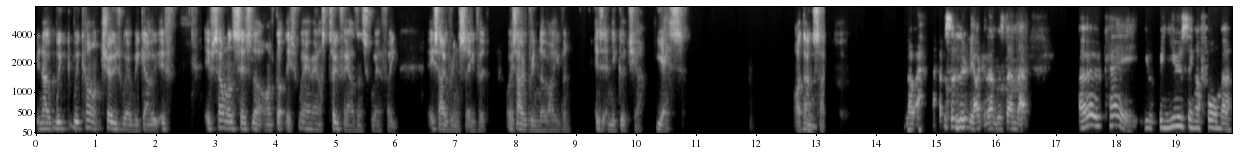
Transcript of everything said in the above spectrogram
You know, we, we can't choose where we go. If if someone says, look, I've got this warehouse, 2,000 square feet, it's over in Seaford or it's over in Newhaven. Is it any good to you? Yes. I don't mm. say no, absolutely, I can understand that. Okay, you've been using a former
